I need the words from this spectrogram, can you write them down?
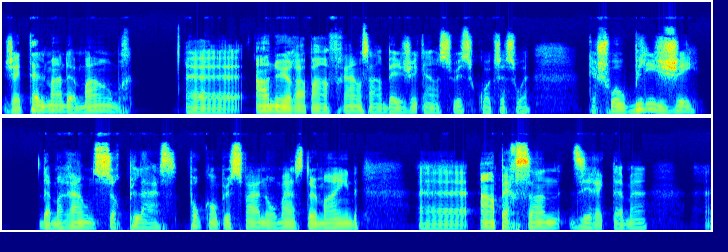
j'ai tellement de membres euh, en Europe, en France, en Belgique, en Suisse ou quoi que ce soit, que je sois obligé de me rendre sur place pour qu'on puisse faire nos masterminds euh, en personne directement euh,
